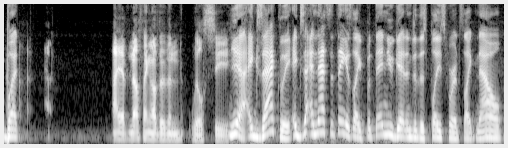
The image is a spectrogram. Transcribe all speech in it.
but I have nothing other than we'll see. Yeah, exactly. Exactly. And that's the thing is like, but then you get into this place where it's like now,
